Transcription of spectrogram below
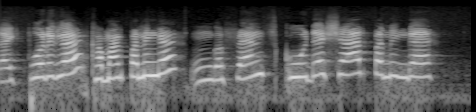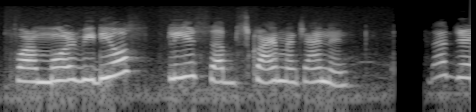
லைக் போடுங்க கமெண்ட் பண்ணுங்க. உங்க ஃப்ரெண்ட்ஸ் கூட ஷேர் பண்ணுங்க. For more videos please subscribe my channel நன்றி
